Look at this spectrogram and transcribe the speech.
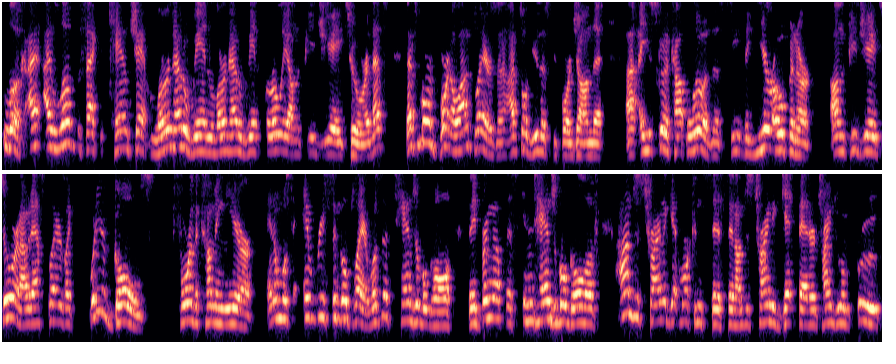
Look, I, I love the fact that Cam Champ learned how to win, learned how to win early on the PGA Tour, and that's that's more important. A lot of players, and I've told you this before, John, that uh, I used to go to Kapalua, the the year opener on the PGA Tour, and I would ask players like, "What are your goals for the coming year?" And almost every single player wasn't a tangible goal. They bring up this intangible goal of, "I'm just trying to get more consistent. I'm just trying to get better, trying to improve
